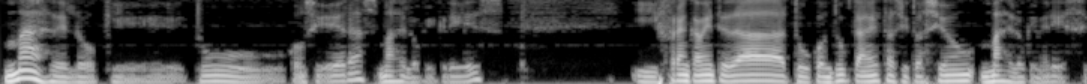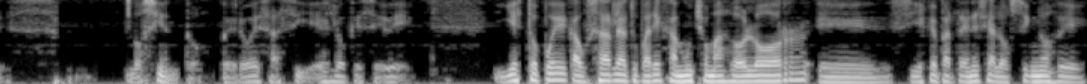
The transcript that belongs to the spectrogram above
Más de lo que tú consideras, más de lo que crees. Y francamente da tu conducta en esta situación más de lo que mereces. Lo siento, pero es así, es lo que se ve. Y esto puede causarle a tu pareja mucho más dolor eh, si es que pertenece a los signos de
